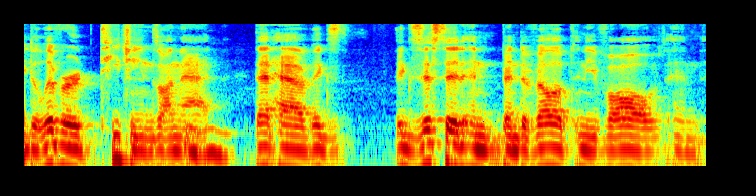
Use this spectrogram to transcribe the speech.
delivered teachings on that Mm-hmm. that have ex- existed and been developed and evolved and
